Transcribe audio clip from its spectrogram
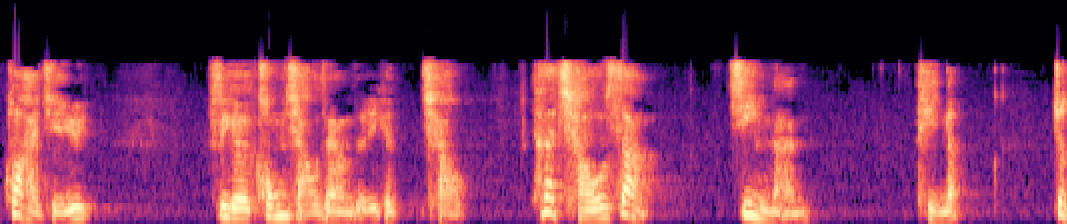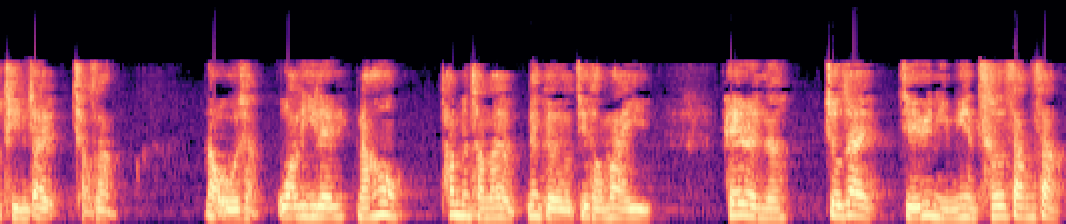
跨海捷运，是一个空桥这样的一个桥，他在桥上竟然停了，就停在桥上。那我想哇哩嘞，然后他们常常有那个街头卖艺，黑人呢就在捷运里面车厢上，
